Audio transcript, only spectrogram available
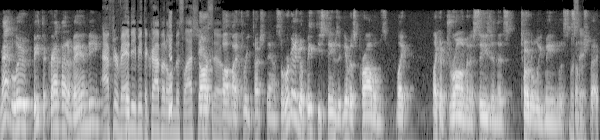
Matt Luke beat the crap out of Vandy. After Vandy beat the crap out of Ole Miss last year, Arkansas so by three touchdowns. So we're going to go beat these teams that give us problems, like like a drum in a season that's totally meaningless in We'll some see. respect.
